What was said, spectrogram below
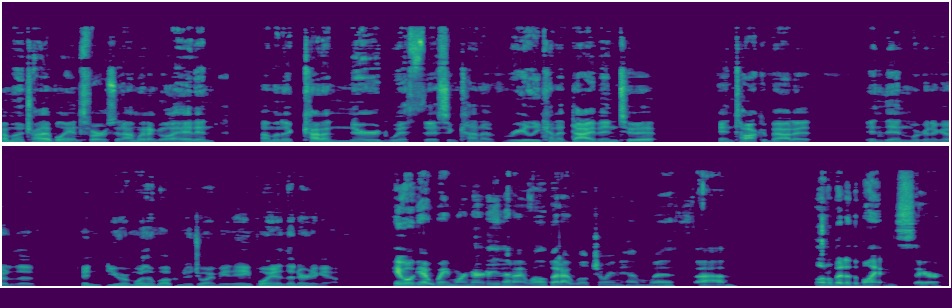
I'm gonna try the Blantons first, and I'm gonna go ahead and I'm gonna kind of nerd with this and kind of really kind of dive into it and talk about it, and then we're gonna go to the and you are more than welcome to join me at any point in the nerding out. He will get way more nerdy than I will, but I will join him with um, a little bit of the Blantons there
